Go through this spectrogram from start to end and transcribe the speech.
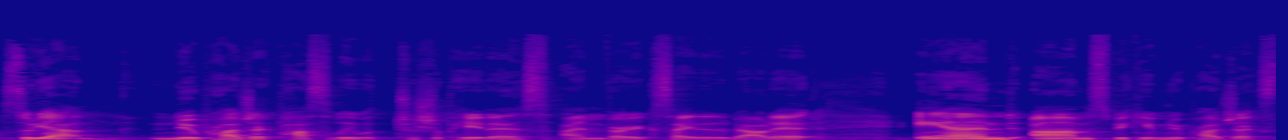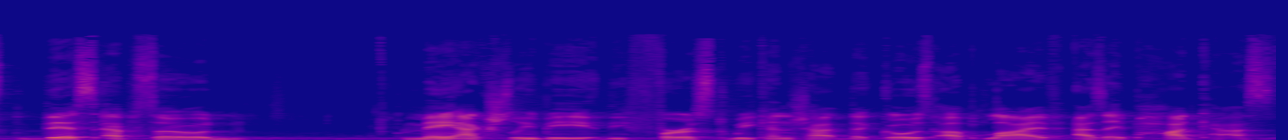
so yeah, new project possibly with Trisha Paytas. I'm very excited about it. And um, speaking of new projects, this episode may actually be the first weekend chat that goes up live as a podcast.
